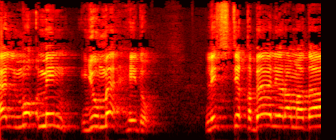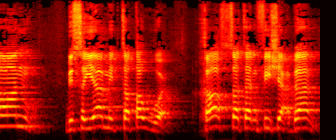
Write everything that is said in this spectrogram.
المؤمن يمهد لاستقبال رمضان بصيام التطوع خاصة في شعبان.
